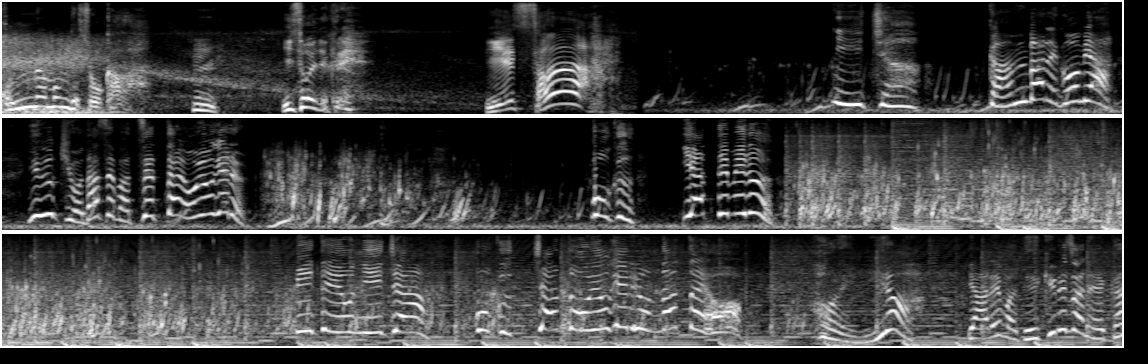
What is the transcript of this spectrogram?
こんなもんでしょうか。うん。急いでくれ。イエスサ兄ちゃん。頑張れゴミャ勇気を出せば絶対泳げる。僕やってみる。見てよ兄ちゃん。僕ちゃんと泳げるようになったよ。ほれ見ろやればできるじゃねえか。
